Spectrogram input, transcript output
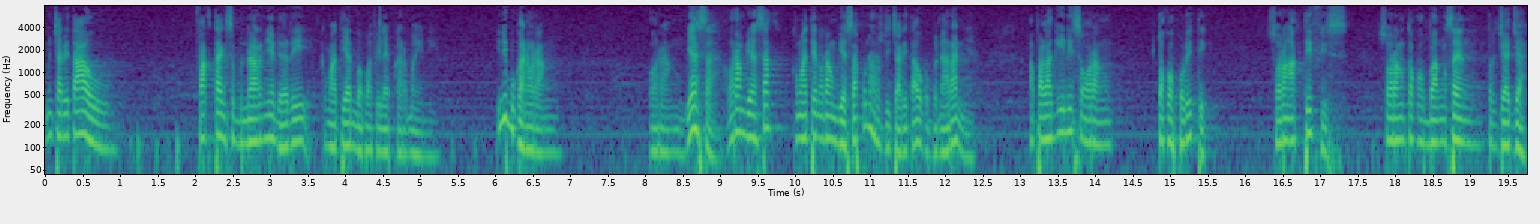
mencari tahu fakta yang sebenarnya dari kematian Bapak Philip Karma ini. Ini bukan orang orang biasa. Orang biasa kematian orang biasa pun harus dicari tahu kebenarannya. Apalagi ini seorang tokoh politik, seorang aktivis, seorang tokoh bangsa yang terjajah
